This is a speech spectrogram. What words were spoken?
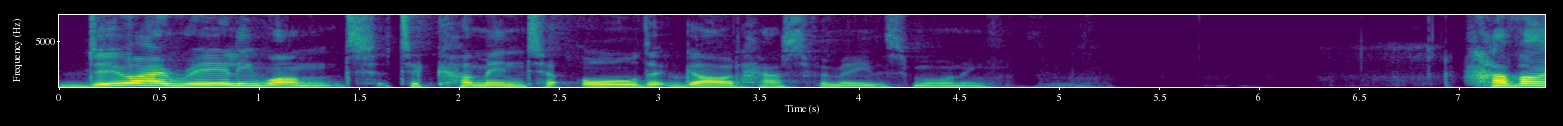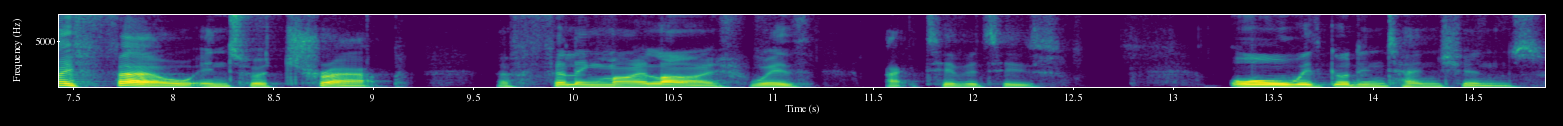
Do I really want to come into all that God has for me this morning? Have I fell into a trap of filling my life with activities, all with good intentions?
